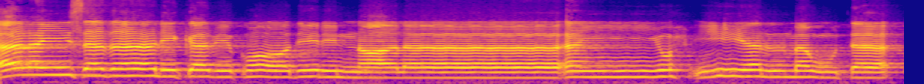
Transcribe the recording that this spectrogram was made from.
أليس ذلك بقادر على أن يحيي الموتى؟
